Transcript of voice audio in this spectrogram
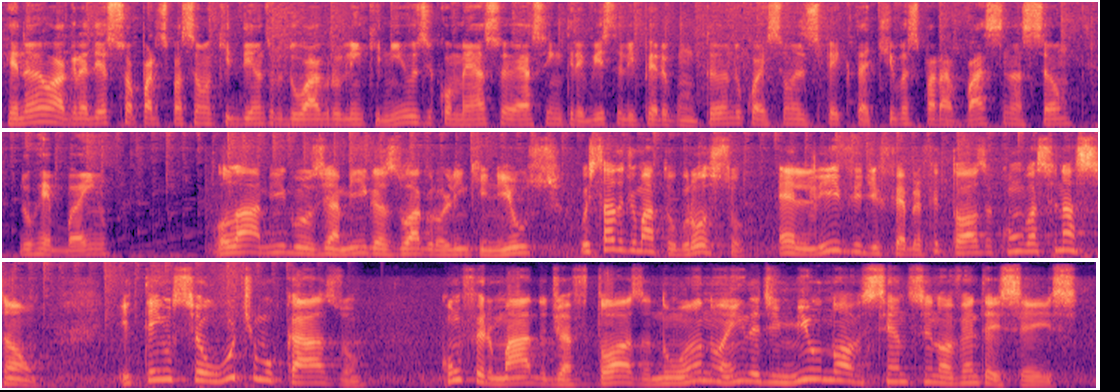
Renan, eu agradeço sua participação aqui dentro do AgroLink News e começo essa entrevista lhe perguntando quais são as expectativas para a vacinação do rebanho Olá, amigos e amigas do AgroLink News. O estado de Mato Grosso é livre de febre aftosa com vacinação e tem o seu último caso confirmado de aftosa no ano ainda de 1996.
